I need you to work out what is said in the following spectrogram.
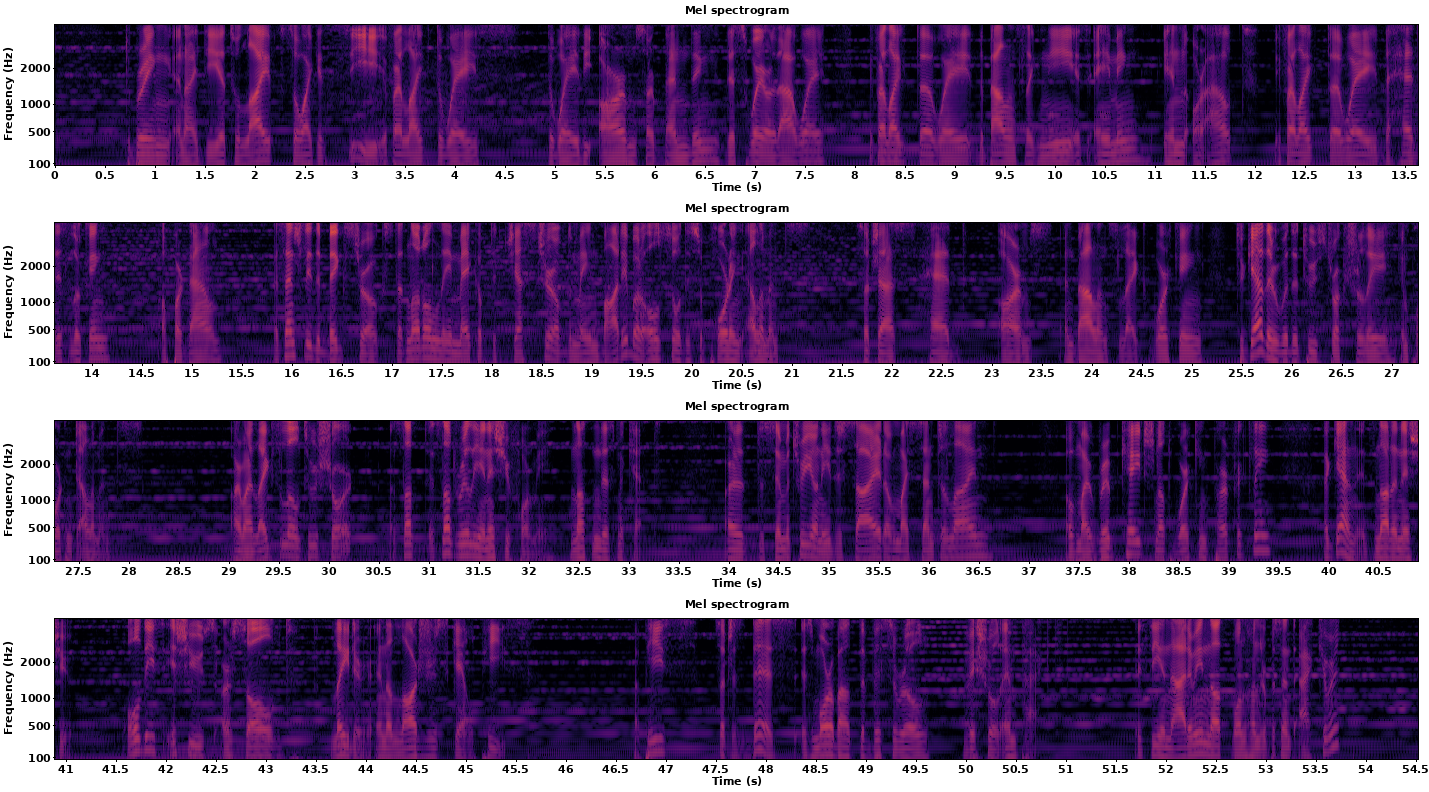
to bring an idea to life so I can see if I like the ways the way the arms are bending this way or that way, if I like the way the balanced leg knee is aiming in or out, if I like the way the head is looking up or down. Essentially the big strokes that not only make up the gesture of the main body but also the supporting elements, such as head, arms, and balance leg working together with the two structurally important elements. Are my legs a little too short? It's not, it's not really an issue for me, not in this maquette. Are the symmetry on either side of my center line of my rib cage not working perfectly? Again, it's not an issue. All these issues are solved later in a larger scale piece. A piece such as this is more about the visceral, visual impact. Is the anatomy not 100% accurate?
